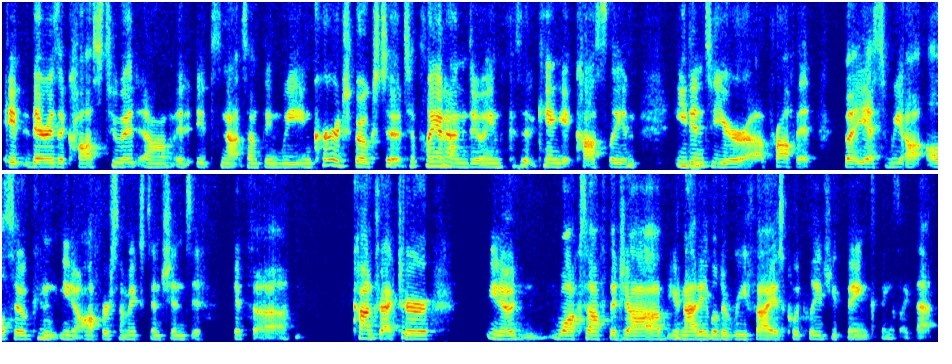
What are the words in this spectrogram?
It, there is a cost to it. Um, it. It's not something we encourage folks to, to plan on doing because it can get costly and eat mm-hmm. into your uh, profit. But yes, we also can you know offer some extensions if if a contractor you know walks off the job, you're not able to refi as quickly as you think, things like that.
